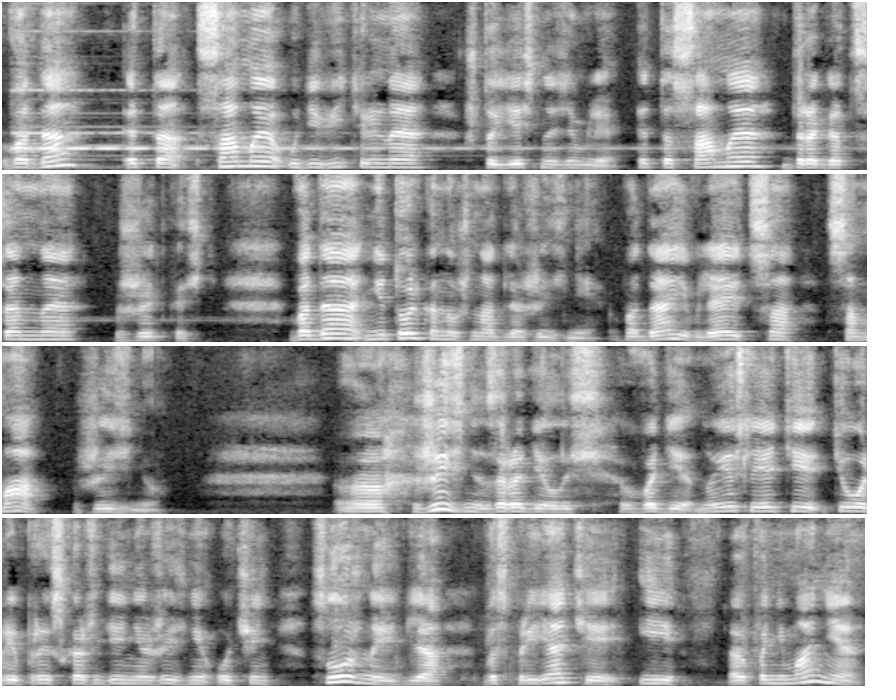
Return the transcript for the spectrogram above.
Вода – это самое удивительное что есть на Земле. Это самая драгоценная жидкость. Вода не только нужна для жизни, вода является сама жизнью. Э, жизнь зародилась в воде, но если эти теории происхождения жизни очень сложные для восприятия и э, понимания,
